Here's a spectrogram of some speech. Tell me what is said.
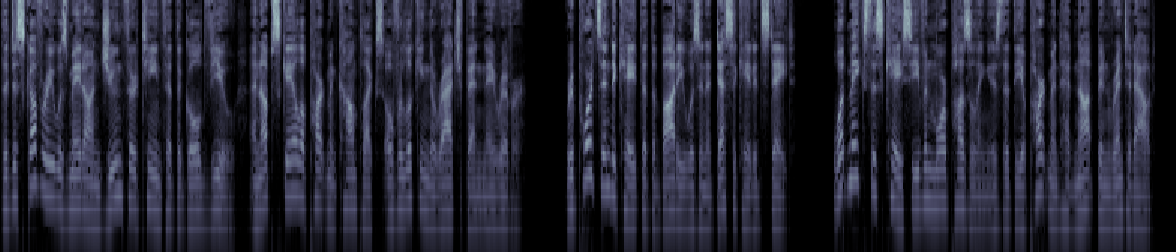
The discovery was made on June 13 at the Gold View, an upscale apartment complex overlooking the Rach Ben Nghe River. Reports indicate that the body was in a desiccated state. What makes this case even more puzzling is that the apartment had not been rented out,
